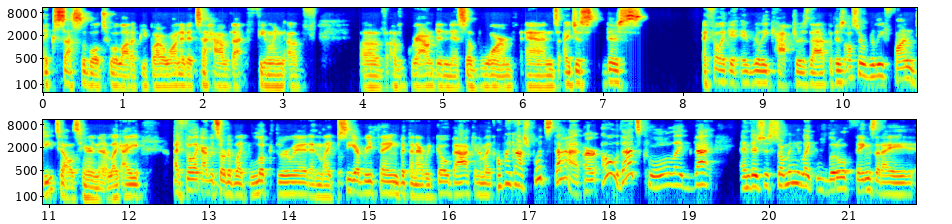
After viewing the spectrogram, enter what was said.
accessible to a lot of people. I wanted it to have that feeling of of of groundedness of warmth. And i just there's i feel like it, it really captures that but there's also really fun details here and there. Like i I feel like I would sort of like look through it and like see everything, but then I would go back and I'm like, oh my gosh, what's that? Or oh, that's cool, like that. And there's just so many like little things that I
